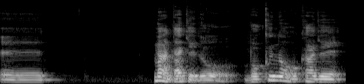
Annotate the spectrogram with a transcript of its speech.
えー、まあだけど僕のおかげ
